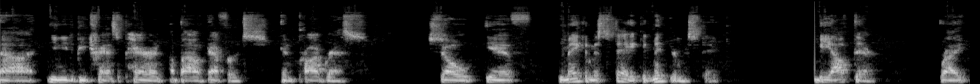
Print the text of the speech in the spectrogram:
Uh, you need to be transparent about efforts and progress. So if you make a mistake, admit your mistake. Be out there, right?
